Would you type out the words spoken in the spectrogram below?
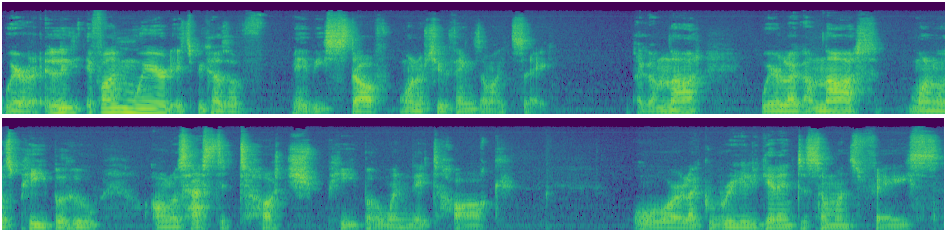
weird. At least if I'm weird, it's because of maybe stuff, one or two things I might say. Like I'm not weird. Like I'm not one of those people who always has to touch people when they talk or like really get into someone's face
